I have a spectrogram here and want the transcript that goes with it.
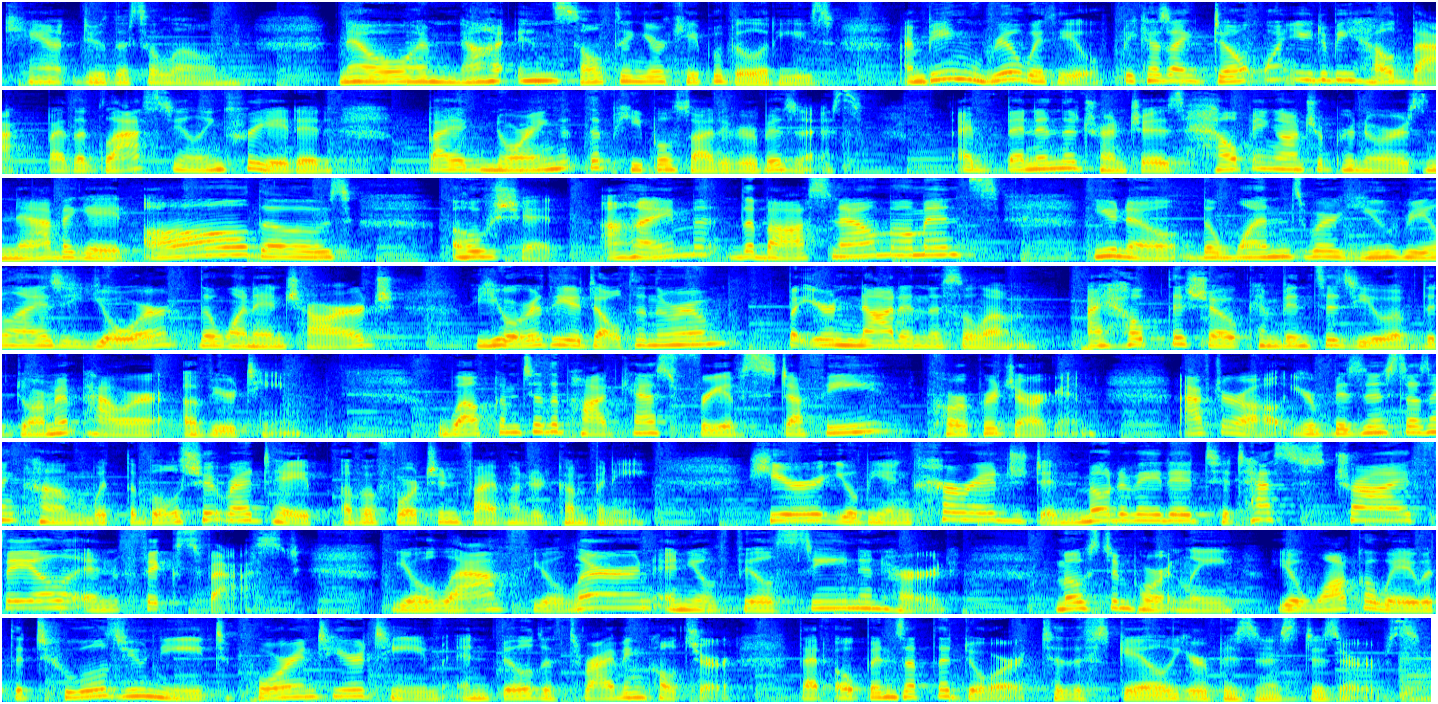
can't do this alone. No, I'm not insulting your capabilities. I'm being real with you because I don't want you to be held back by the glass ceiling created by ignoring the people side of your business. I've been in the trenches helping entrepreneurs navigate all those, oh shit, I'm the boss now moments. You know, the ones where you realize you're the one in charge, you're the adult in the room, but you're not in this alone. I hope the show convinces you of the dormant power of your team. Welcome to the podcast free of stuffy corporate jargon. After all, your business doesn't come with the bullshit red tape of a Fortune 500 company. Here, you'll be encouraged and motivated to test, try, fail, and fix fast. You'll laugh, you'll learn, and you'll feel seen and heard. Most importantly, you'll walk away with the tools you need to pour into your team and build a thriving culture that opens up the door to the scale your business deserves.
